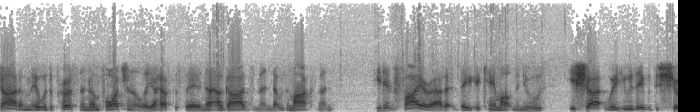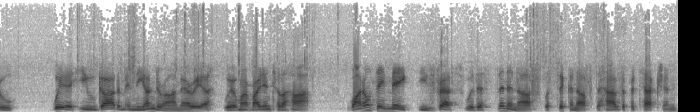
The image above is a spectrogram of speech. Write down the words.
shot him, it was a person, unfortunately, I have to say, a guardsman that was a marksman. He didn't fire at it. They, it came out in the news. He shot where he was able to shoot, where he got him in the underarm area, where it went right into the heart. Why don't they make these vests where they're thin enough or thick enough to have the protection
